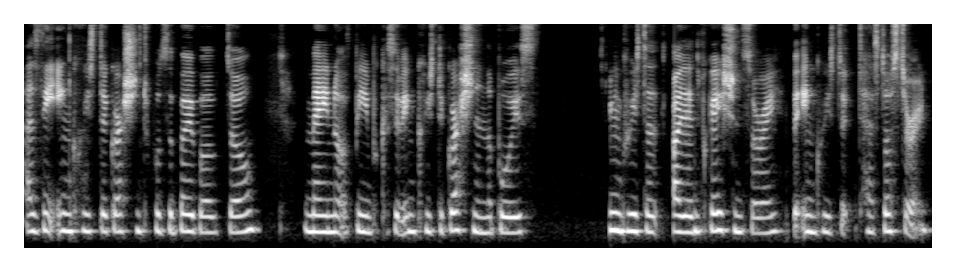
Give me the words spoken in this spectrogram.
as the increased aggression towards the Bobo doll may not have been because of increased aggression in the boys, increased identification, sorry, but increased testosterone.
